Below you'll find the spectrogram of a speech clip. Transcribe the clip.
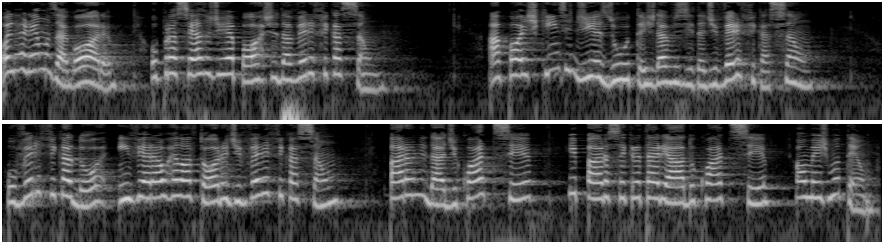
Olharemos agora o processo de reporte da verificação. Após 15 dias úteis da visita de verificação, o verificador enviará o relatório de verificação para a unidade 4C e para o secretariado 4C ao mesmo tempo.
